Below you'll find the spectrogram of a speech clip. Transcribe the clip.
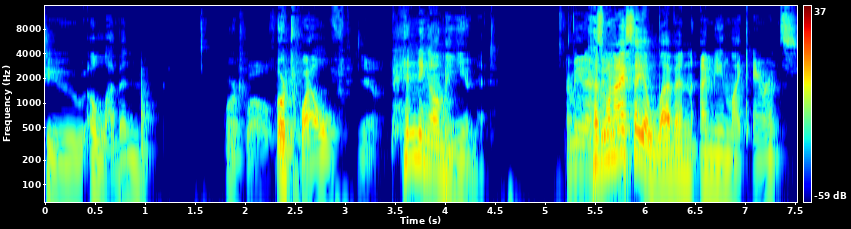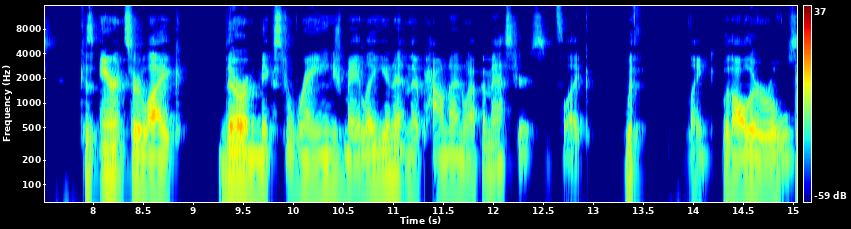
to eleven or twelve or twelve, Yeah. depending on the unit. I mean, Because when I say eleven, I mean like errants. Because errants are like they're a mixed range melee unit and they're pound nine weapon masters. It's like with like with all their rules.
